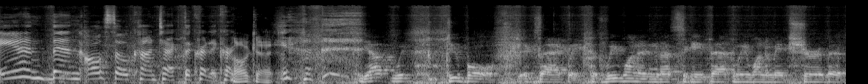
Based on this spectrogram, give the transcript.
and then also contact the credit card. Okay. Yep, we do both, exactly, because we want to investigate that and we want to make sure that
